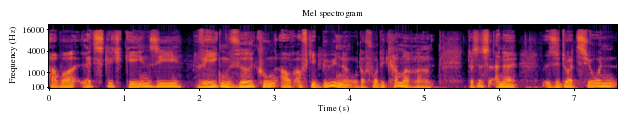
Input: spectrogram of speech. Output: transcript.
Aber letztlich gehen sie wegen Wirkung auch auf die Bühne oder vor die Kamera. Das ist eine Situation,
